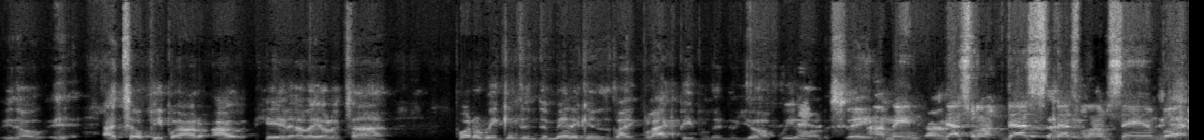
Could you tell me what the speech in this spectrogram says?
you know, it, I tell people out out here in LA all the time. Puerto Ricans and Dominicans like black people in New York. We all the same. I mean, that's what I'm that's that's what I'm saying. But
